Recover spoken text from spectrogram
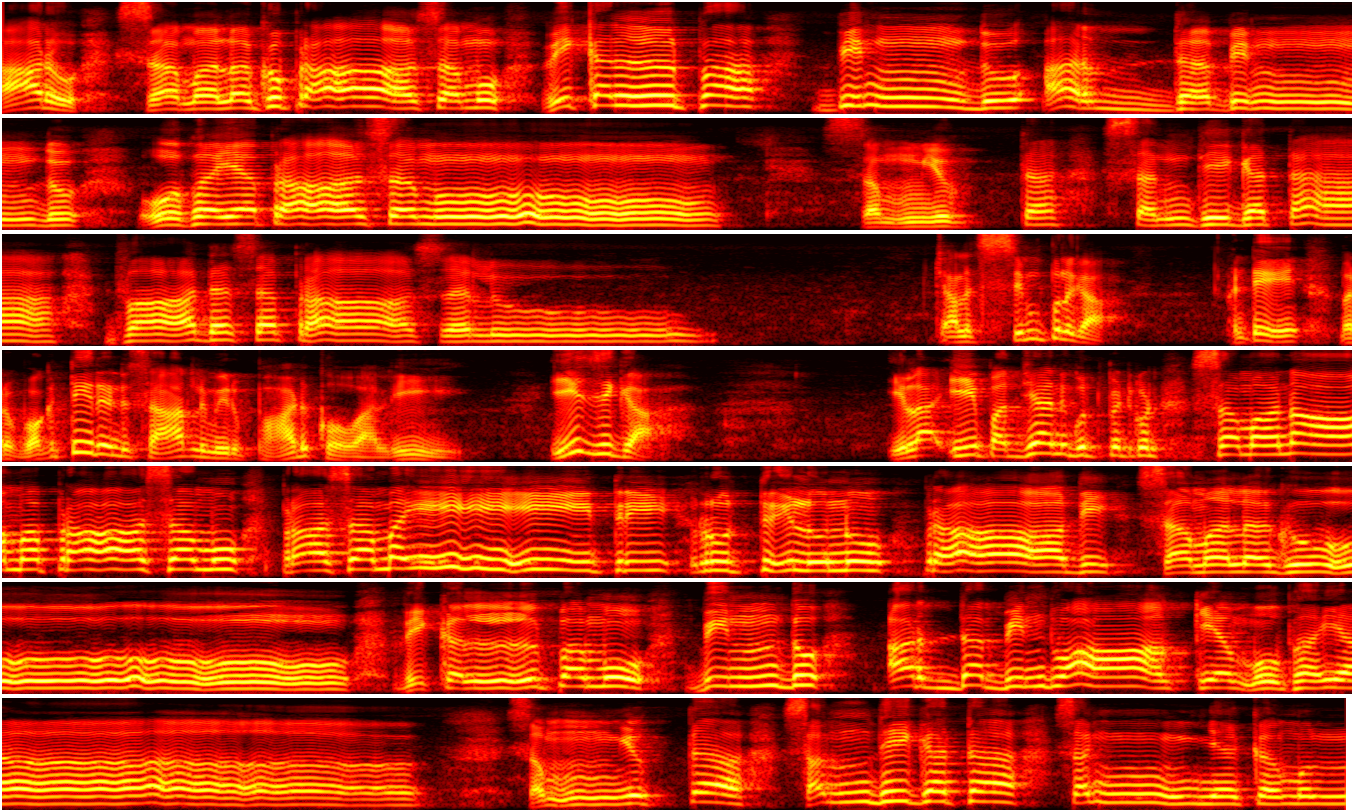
ఆరు సమలఘు ప్రాసము వికల్ప బిందు అర్ధ బిందు ఉభయ ప్రాసము. సంయుక్త సంధిగత ద్వాదశ ప్రాసలు. చాలా సింపుల్గా అంటే మరి ఒకటి రెండు సార్లు మీరు పాడుకోవాలి. ఈజీగా. ఇలా ఈ పద్యాన్ని గుర్తుపెట్టుకోండి. సమనామ ప్రాసము ప్రాసమైత్రి రుత్రిలును ప్రాది సమలఘు. వికల్పము బిందు అర్ధ బింద్వాక్యముభయ. సంయుక్త సంధిగత సంజ్ఞకముల్.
